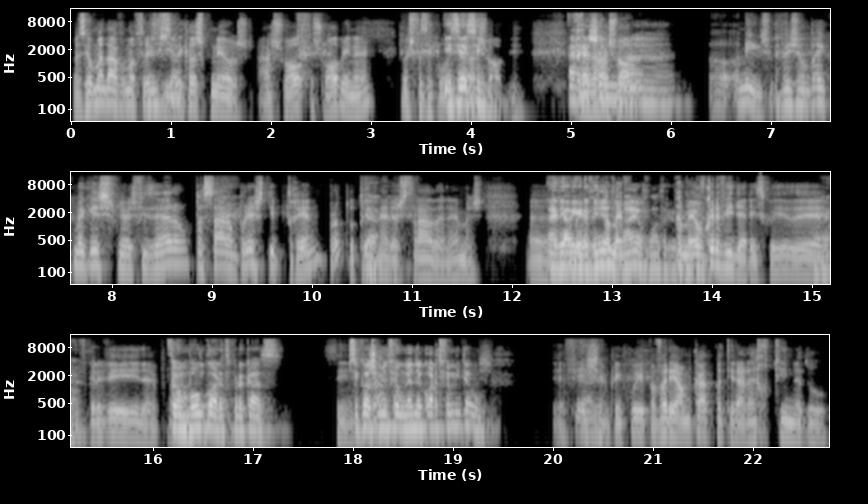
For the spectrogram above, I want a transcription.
Mas eu mandava uma fotografia daqueles pneus à Schwalbe, né? Mas fazer publicidade assim, à Schwalbe. Arranja uma oh, amigos, vejam bem como é que estes senhores fizeram, passaram por este tipo de terreno, pronto, o terreno yeah. era estrada, né? mas uh, havia ali gravilha também, também, houve outra também houve gravilha, era isso que eu ia dizer, é. houve gravilha. Pronto. Foi um bom corte, por acaso. Sim. Psicologicamente foi um grande corte, foi muito bom. É fixe, yeah. sempre incluir para variar um bocado, para tirar a rotina do,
